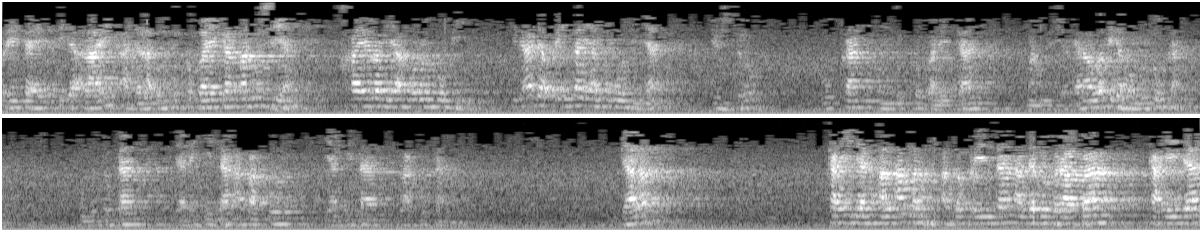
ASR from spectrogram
Perintah itu tidak lain adalah untuk kebaikan manusia. Khairan ya'murukum Tidak ada perintah yang kemudian justru bukan untuk kebaikan manusia. Karena Allah tidak membutuhkan membutuhkan dari kita apa pun yang kita lakukan. Dalam kaidah al-amr atau perintah ada beberapa kaidah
